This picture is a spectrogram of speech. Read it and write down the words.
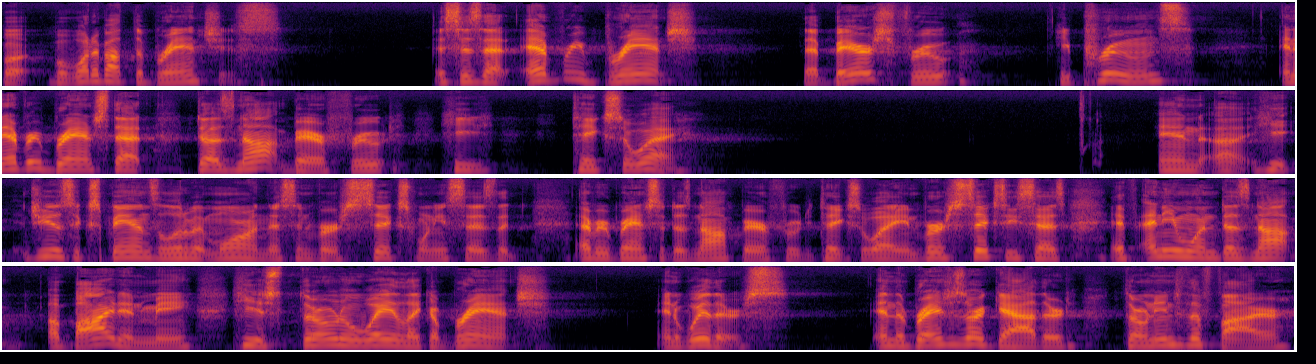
But, but what about the branches? It says that every branch that bears fruit, he prunes, and every branch that does not bear fruit, he takes away. And uh, he, Jesus expands a little bit more on this in verse 6 when he says that every branch that does not bear fruit he takes away. In verse 6, he says, If anyone does not abide in me, he is thrown away like a branch and withers. And the branches are gathered, thrown into the fire,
